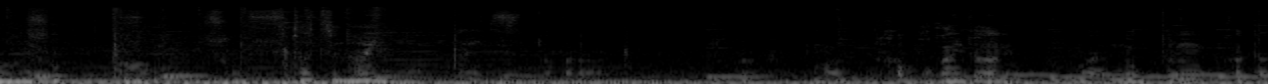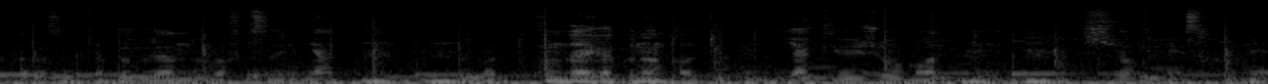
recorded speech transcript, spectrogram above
あそっか。そう。2つないんだ。ないです。だからまあ多分他の人が、まあ、ノップの方からするとやっぱグラウンドが普通にあって、うんまあ、この大学なんかは特に野球場もあって、うん広ねさね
